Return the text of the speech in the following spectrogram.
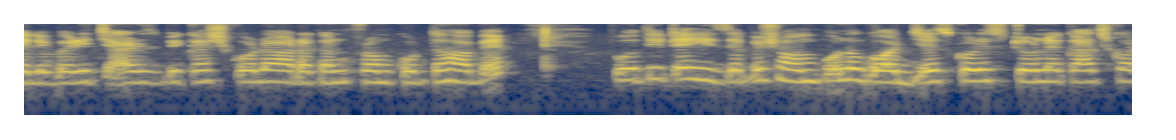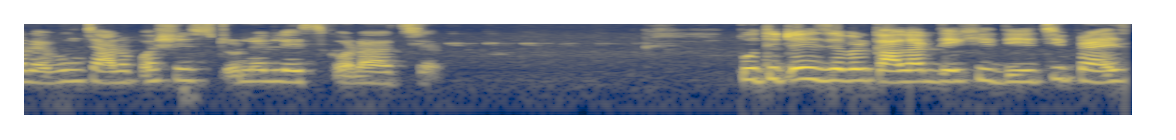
delivery charge bKash করে অর্ডার কনফার্ম করতে হবে। প্রতিটা হিসাবে সম্পূর্ণ গর্জেস করে স্টোনে কাজ করা এবং চারপাশে স্টোনে লেস করা আছে। প্রতিটা হিসাবের কালার দেখিয়ে দিয়েছি প্রাইস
